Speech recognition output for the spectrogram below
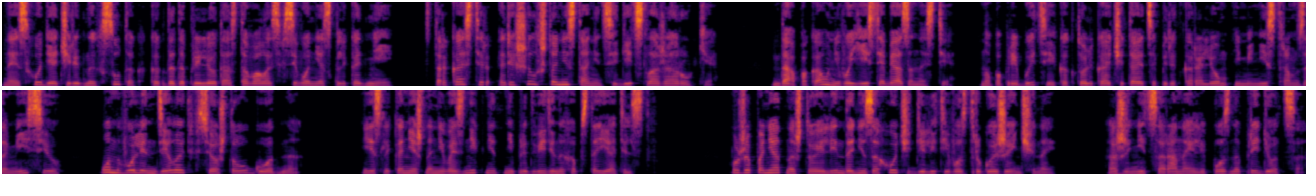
На исходе очередных суток, когда до прилета оставалось всего несколько дней, Старкастер решил, что не станет сидеть сложа руки. Да, пока у него есть обязанности, но по прибытии, как только отчитается перед королем и министром за миссию, он волен делать все, что угодно. Если, конечно, не возникнет непредвиденных обстоятельств. Уже понятно, что Элинда не захочет делить его с другой женщиной, а жениться рано или поздно придется.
